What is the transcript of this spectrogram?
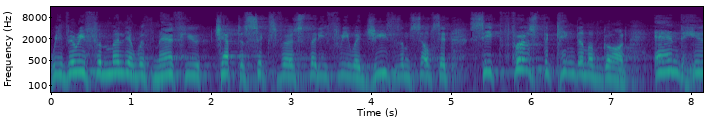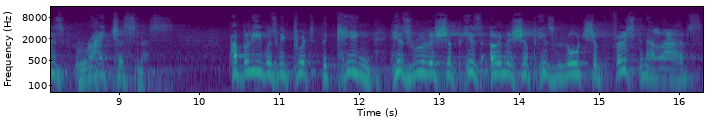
We're very familiar with Matthew chapter 6, verse 33, where Jesus himself said, Seek first the kingdom of God and his righteousness. I believe as we put the king, his rulership, his ownership, his lordship first in our lives,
